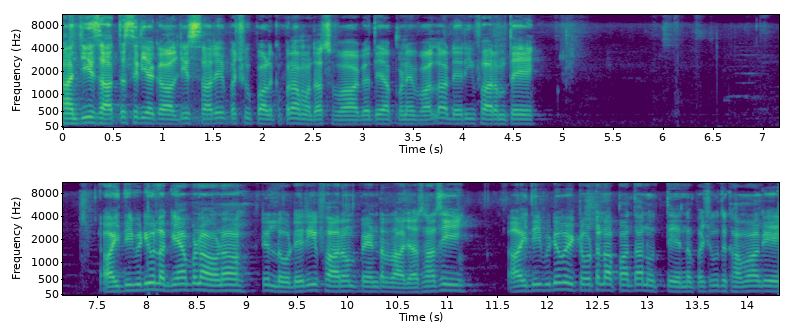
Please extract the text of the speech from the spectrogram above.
ਹਾਂਜੀ, ਸਤਿ ਸ੍ਰੀ ਅਕਾਲ ਜੀ ਸਾਰੇ ਪਸ਼ੂ ਪਾਲਕ ਭਰਾਵਾਂ ਦਾ ਸਵਾਗਤ ਹੈ ਆਪਣੇ ਵਾਲਾ ਡੇਰੀ ਫਾਰਮ ਤੇ। ਅੱਜ ਦੀ ਵੀਡੀਓ ਲੱਗਿਆ ਬਣਾਉਣ ਢਿੱਲੋ ਡੇਰੀ ਫਾਰਮ ਪਿੰਡ ਰਾਜਾ ਸੀ ਅੱਜ ਦੀ ਵੀਡੀਓ ਵਿੱਚ ਟੋਟਲ ਆਪਾਂ ਤੁਹਾਨੂੰ ਤਿੰਨ ਪਸ਼ੂ ਦਿਖਾਵਾਂਗੇ।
